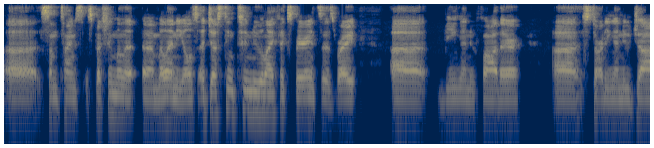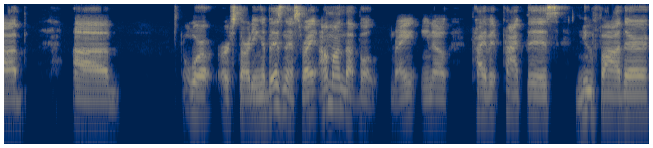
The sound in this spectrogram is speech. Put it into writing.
uh, sometimes, especially uh, millennials, adjusting to new life experiences, right? Uh, being a new father, uh, starting a new job, um, or or starting a business, right? I'm on that boat, right? You know, private practice, new father,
